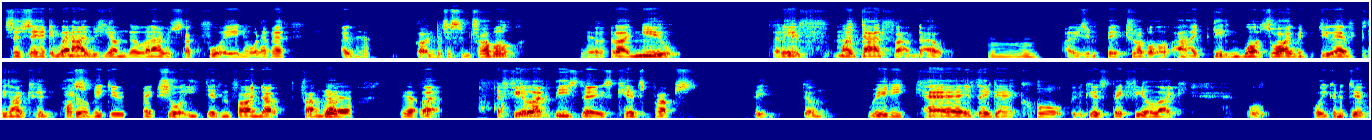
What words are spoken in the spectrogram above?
so say when I was younger, when I was like 14 or whatever, I yeah. got into some trouble. Yeah. But I knew that if my dad found out, mm-hmm. I was in big trouble and I didn't want, so I would do everything I could possibly sure. do to make sure he didn't find out, found yeah. out. Yeah. But I feel like these days kids perhaps they don't really care if they get caught because they feel like, well, what are you going to do?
